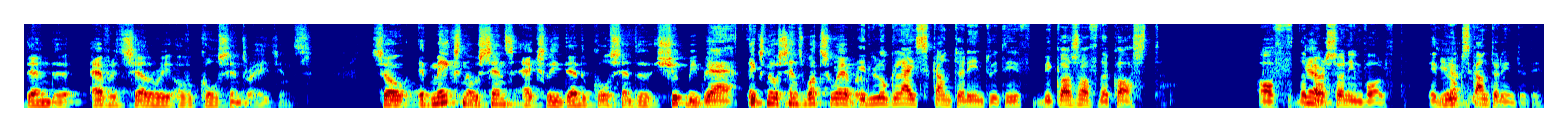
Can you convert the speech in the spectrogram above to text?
than the average salary of a call center agent. So it makes no sense actually that the call center should be better. Yeah, it makes no sense whatsoever. It looks like counterintuitive because of the cost of the yeah. person involved. It yeah. looks counterintuitive.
